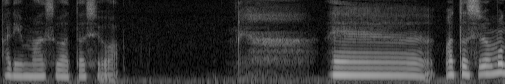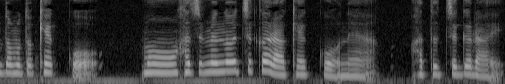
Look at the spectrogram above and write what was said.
あります、私は。えー、私はもともと結構、もう初めのうちから結構ね、二十歳ぐらい、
